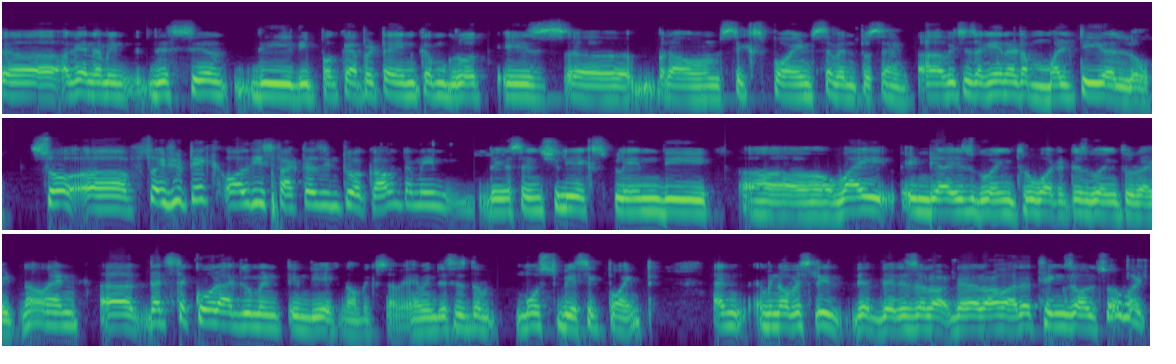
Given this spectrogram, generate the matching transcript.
uh, again, I mean, this year the, the per capita income growth is uh, around 6.7%, uh, which is again at a multi year low. So, uh, so if you take all these factors into account, I mean, they essentially explain the uh, why India is going through what it is going through right now, and uh, that's the core argument in the economic survey. I mean, this is the most basic point and I mean, obviously, there, there is a lot. There are a lot of other things also, but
